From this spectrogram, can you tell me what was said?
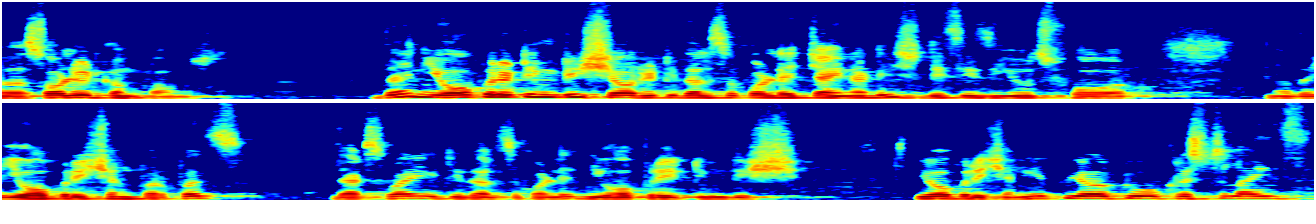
uh, solid compounds. Then evaporating dish or it is also called a china dish. This is used for you know, the evaporation purpose. That's why it is also called as evaporating dish. Evaporation if you have to crystallize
